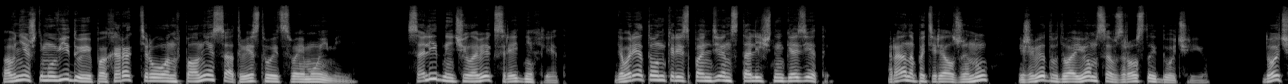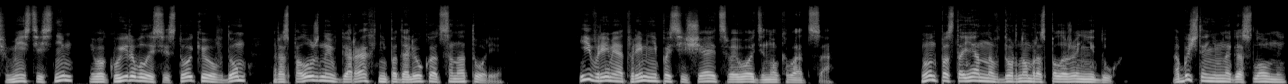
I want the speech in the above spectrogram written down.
По внешнему виду и по характеру он вполне соответствует своему имени. Солидный человек средних лет. Говорят, он корреспондент столичной газеты. Рано потерял жену и живет вдвоем со взрослой дочерью. Дочь вместе с ним эвакуировалась из Токио в дом, расположенный в горах неподалеку от санатория. И время от времени посещает своего одинокого отца. Он постоянно в дурном расположении духа. Обычно немногословный,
